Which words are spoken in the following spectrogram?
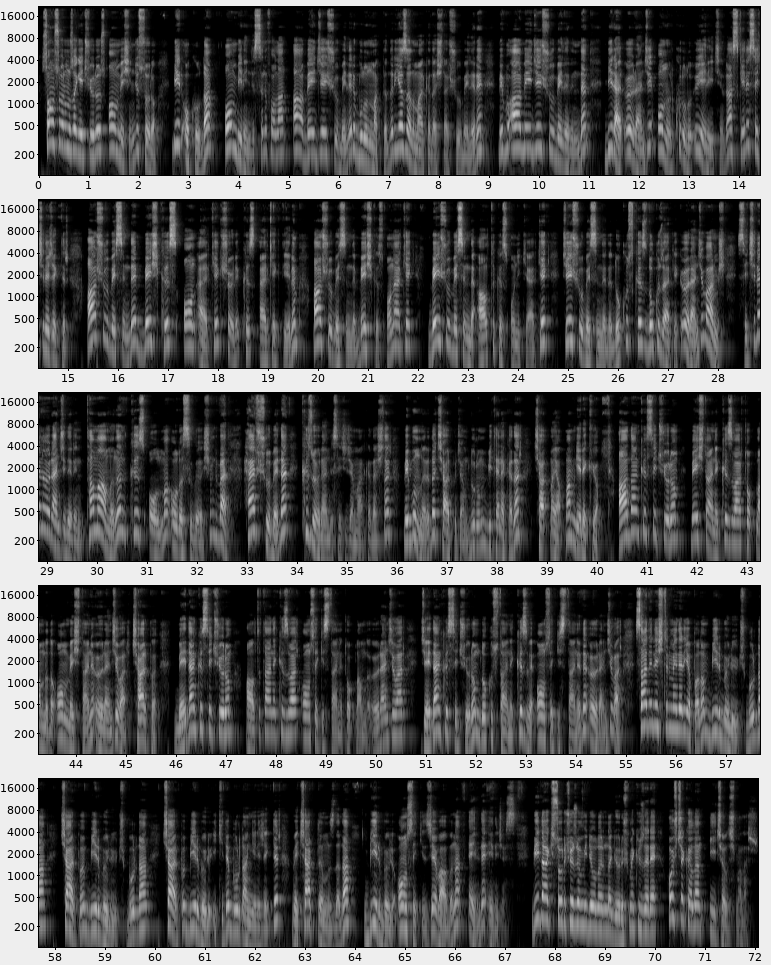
Son sorumuza geçiyoruz. 15. soru. Bir okulda 11. sınıf olan A, B, C şubeleri bulunmaktadır. Yazalım arkadaşlar şubeleri ve bu A, B, C şubelerinden birer öğrenci onur kurulu üyeliği için rastgele seçilecektir. A şubesinde 5 kız 10 erkek şöyle kız erkek diyelim. A şubesinde 5 kız 10 erkek. B şubesinde 6 kız 12 erkek. C şubesinde de 9 kız 9 erkek öğrenci varmış. Seçilen öğrencilerin tamamının kız olma olasılığı. Şimdi ben her şubeden kız öğrenci seçeceğim arkadaşlar ve bunları da çarpacağım. Durum bitene kadar çarpma yapmam gerekiyor. A'dan kız seçiyorum. 5 tane kız var. Toplamda da 15 tane öğrenci var. Çarpı. B'den kız seçiyorum. 6 tane kız var. 18 tane toplamda öğrenci var. C'den kız seçiyorum. 9 tane kız ve 18 tane de öğrenci var. Sadeleştirmeleri yapalım. 1 bölü 3 buradan çarpı 1 bölü 3 buradan çarpı 1 bölü 2 de buradan gelecektir. Ve çarptığımızda da 1 bölü 18 cevabını elde edeceğiz. Bir dahaki soru çözüm videolarında görüşmek üzere. Hoşçakalın, iyi çalışmalar.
